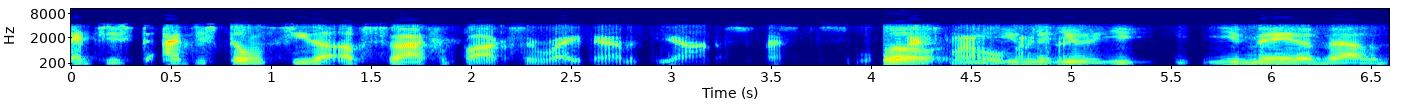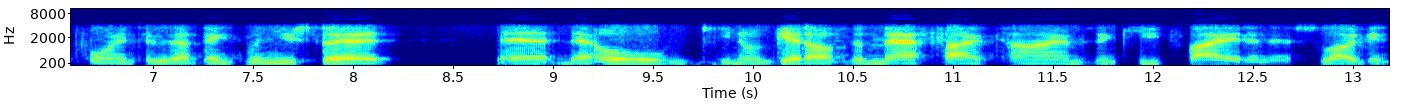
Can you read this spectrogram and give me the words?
And just I just don't see the upside for boxing right now, to be honest. That's, well, that's my you, you you you made a valid point too. I think when you said that that whole you know get off the mat five times and keep fighting and slugging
